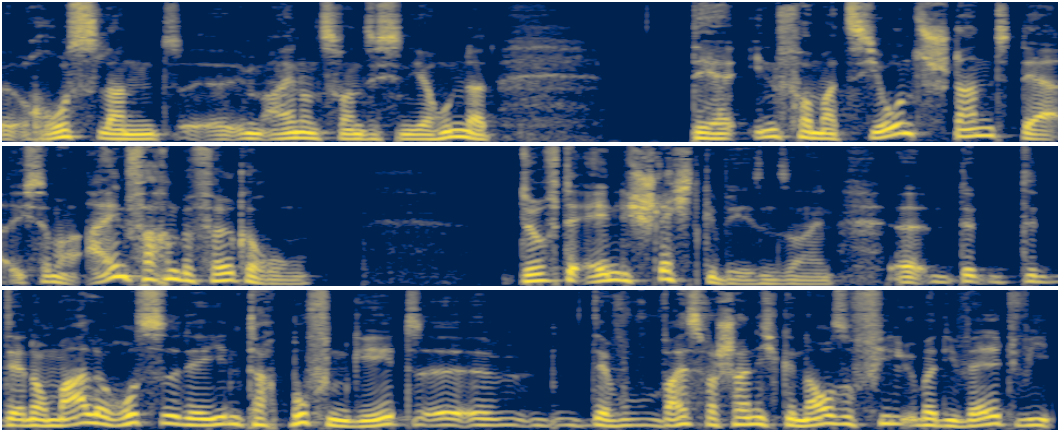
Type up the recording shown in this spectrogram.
äh, Russland äh, im 21. Jahrhundert, der Informationsstand der, ich sag mal, einfachen Bevölkerung dürfte ähnlich schlecht gewesen sein. Äh, Der normale Russe, der jeden Tag buffen geht, äh, der weiß wahrscheinlich genauso viel über die Welt wie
